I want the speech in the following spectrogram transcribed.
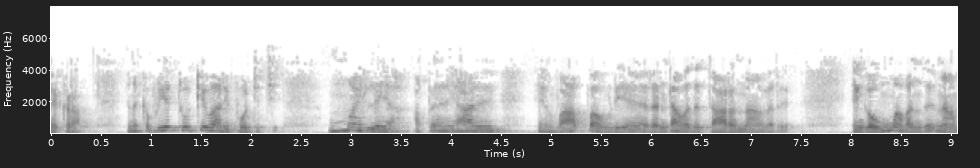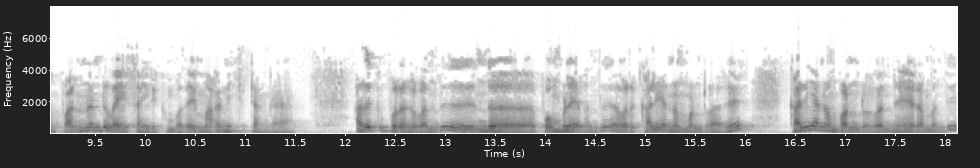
கேட்குறான் எனக்கு அப்படியே தூக்கி வாரி போட்டுச்சு. உண்மை இல்லையா? அப்போ யார்? என் வாப்பாவுடைய ரெண்டாவது தாரம் தான் அவர். எங்கள் உம்மா வந்து நான் பன்னெண்டு வயசாக இருக்கும்போதே மரணிச்சிட்டாங்க. அதுக்கு பிறகு வந்து இந்த பொம்பளை வந்து அவர் கல்யாணம் பண்ணுறாரு கல்யாணம் பண்ணுற நேரம் வந்து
